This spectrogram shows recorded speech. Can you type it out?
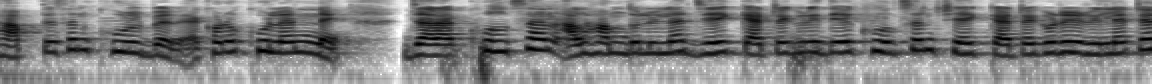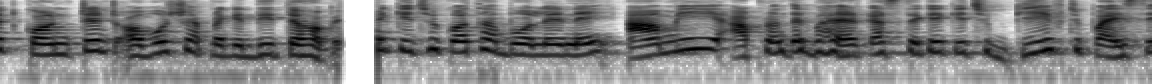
ভাবতেছেন খুলবেন, এখনও খুলেন নাই, যারা খুলছেন, আলহামদুলিল্লাহ, যেই ক্যাটাগরি দিয়ে খুলছেন, সেই ক্যাটাগরি রিলেটেড কন্টেন্ট অবশ্যই আপনাকে দিতে হবে। কিছু কথা বলে নেই। আমি আপনাদের ভাইয়ের কাছ থেকে কিছু গিফট পাইছি।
